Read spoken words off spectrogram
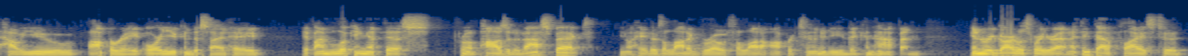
how you operate, or you can decide, hey, if I'm looking at this from a positive aspect, you know, hey, there's a lot of growth, a lot of opportunity that can happen, and regardless where you're at. And I think that applies to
